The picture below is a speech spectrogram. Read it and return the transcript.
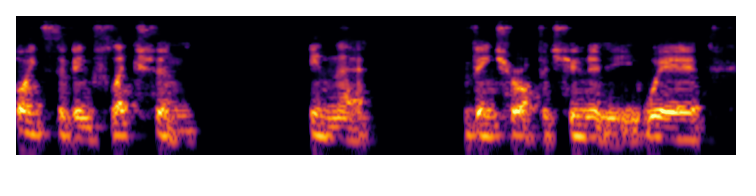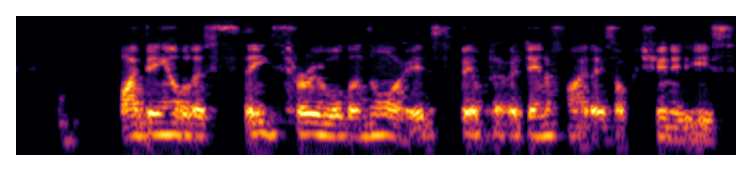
points of inflection in that venture opportunity where by being able to see through all the noise, be able to identify those opportunities,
